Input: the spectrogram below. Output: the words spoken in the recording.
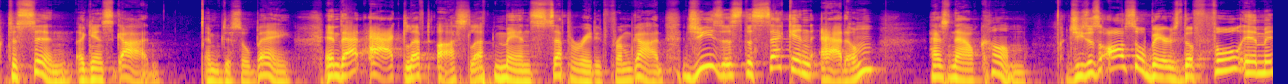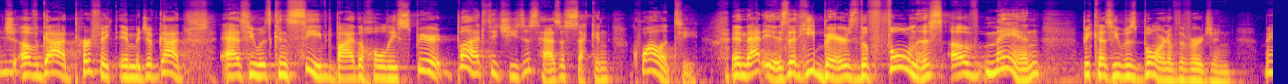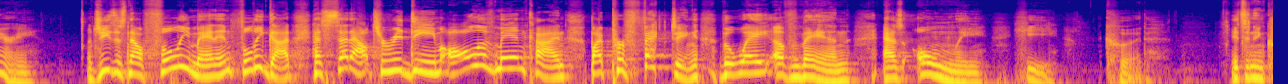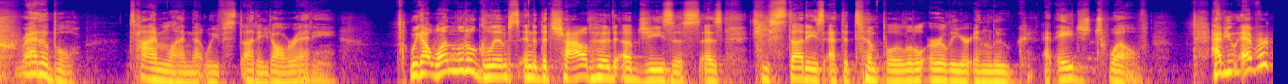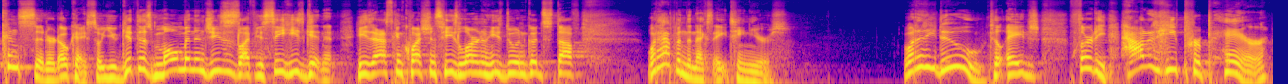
to sin against God and disobey. And that act left us, left man separated from God. Jesus, the second Adam, has now come. Jesus also bears the full image of God, perfect image of God, as he was conceived by the Holy Spirit. But Jesus has a second quality, and that is that he bears the fullness of man because he was born of the Virgin Mary. Jesus, now fully man and fully God, has set out to redeem all of mankind by perfecting the way of man as only he could. It's an incredible timeline that we've studied already. We got one little glimpse into the childhood of Jesus as he studies at the temple a little earlier in Luke at age 12. Have you ever considered, okay, so you get this moment in Jesus' life, you see he's getting it. He's asking questions, he's learning, he's doing good stuff. What happened the next 18 years? What did he do till age 30? How did he prepare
